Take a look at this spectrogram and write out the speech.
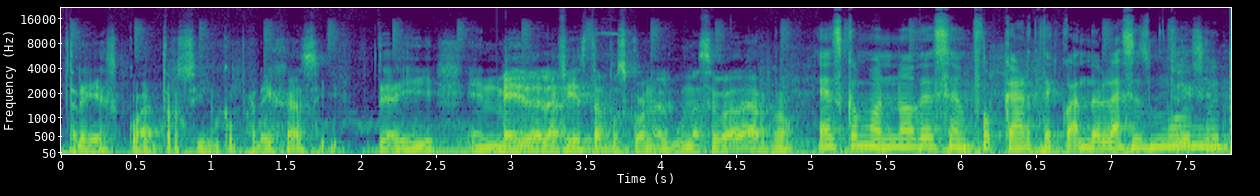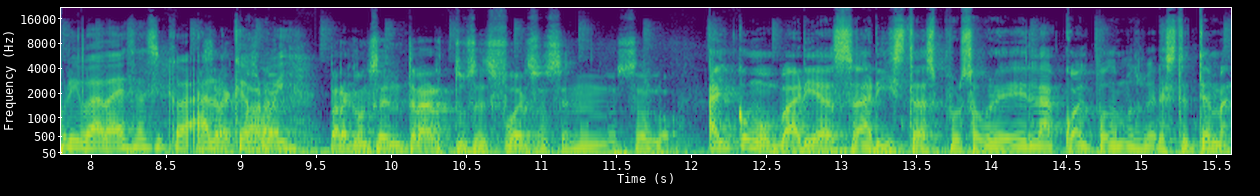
tres, cuatro, cinco parejas y de ahí en medio de la fiesta, pues con alguna se va a dar, ¿no? Es como no desenfocarte cuando la haces muy, Sí, sí. muy privada. Es así a lo que Para- voy. Para concentrar tus esfuerzos en uno solo. Hay como varias aristas por sobre la cual podemos ver este tema.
